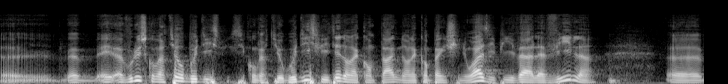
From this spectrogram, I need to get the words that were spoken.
a voulu se convertir au bouddhisme. Il s'est converti au bouddhisme, il était dans la campagne, dans la campagne chinoise, et puis il va à la ville, donc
